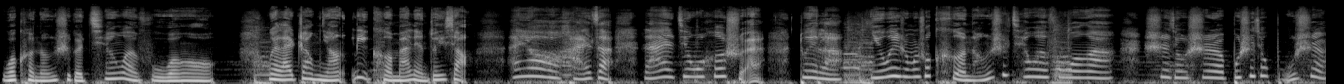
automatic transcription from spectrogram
我可能是个千万富翁哦。未来丈母娘立刻满脸堆笑，哎呦，孩子，来进屋喝水。对了，你为什么说可能是千万富翁啊？是就是，不是就不是。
